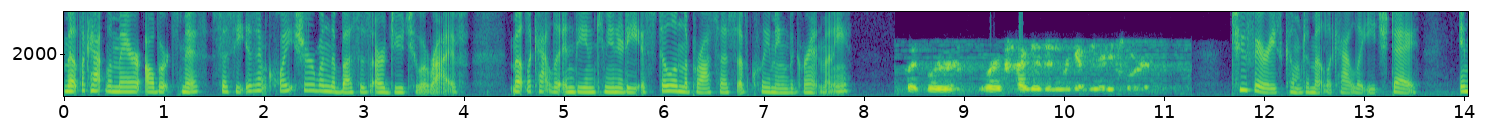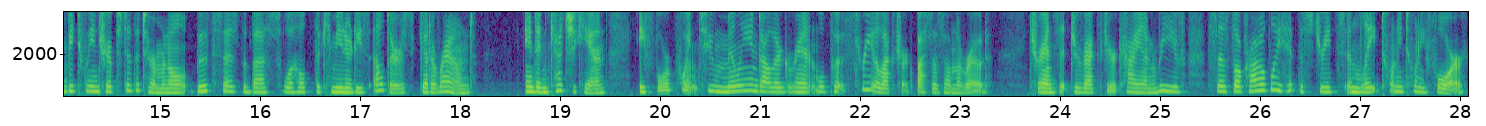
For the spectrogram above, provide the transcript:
Metlakatla Mayor Albert Smith says he isn't quite sure when the buses are due to arrive. Metlakatla Indian community is still in the process of claiming the grant money. But we're we're excited and we're getting ready for it. Two ferries come to Metlakatla each day. In between trips to the terminal, Booth says the bus will help the community's elders get around. And in Ketchikan, a $4.2 million grant will put three electric buses on the road. Transit Director Kyan Reeve says they'll probably hit the streets in late 2024.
